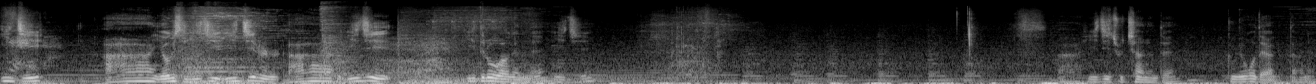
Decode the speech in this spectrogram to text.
이지. 아 여기서 이지 이지를 아 이지 이대로 가겠네 이지. 이지 좋지 않은데. 그럼 요거 내야겠다 그냥.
